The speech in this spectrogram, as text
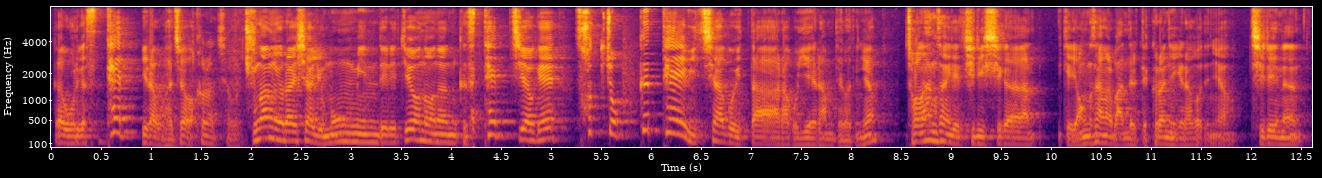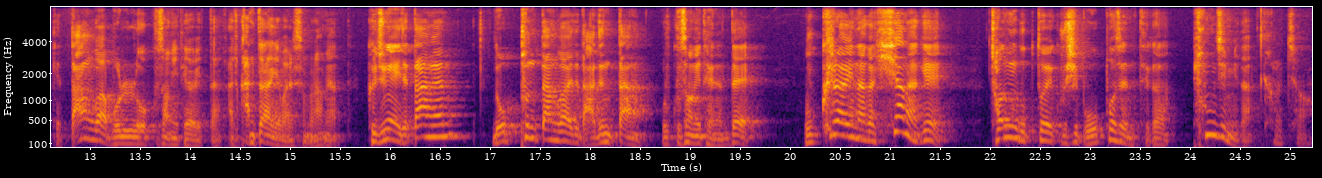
그러니까 우리가 스텝이라고 하죠. 그렇죠, 그렇죠. 중앙 유라시아 유목민들이 뛰어노는 그 스텝 지역의 서쪽 끝에 위치하고 있다라고 이해를 하면 되거든요. 저는 항상 이제 지리 시간 이렇게 영상을 만들 때 그런 얘기를 하거든요. 지리는 땅과 물로 구성이 되어 있다. 아주 간단하게 말씀을 하면 그 중에 이제 땅은 높은 땅과 이제 낮은 땅으로 구성이 되는데 우크라이나가 희한하게 전 국토의 95%가 평지입니다. 그렇죠.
